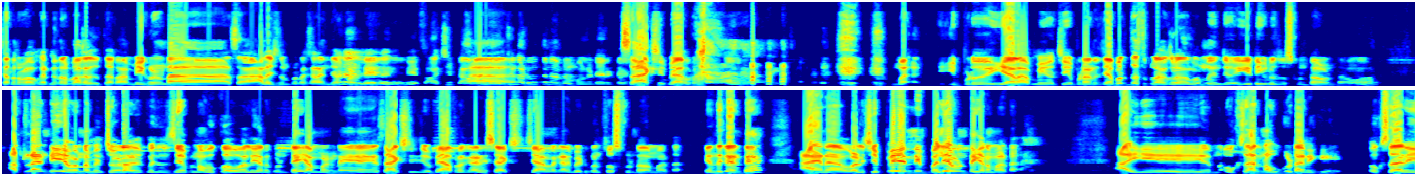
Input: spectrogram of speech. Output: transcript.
చంద్రబాబు గారు నిద్రపోగలుగుతారా? మీకున్న ఆలోచన ప్రకారం చెప్పండి. సాక్షి పేపర్ ఇప్పుడు ఇలా మేము వచ్చి ఎప్పుడైనా జబర్దస్త్ ప్రోగ్రాంలు మేము ఈటీవీలో చూసుకుంటా ఉంటాము. అట్లాంటి ఏమన్నా మేము చూడాలి కొంచెం సేపు నవ్వుకోవాలి అనుకుంటే ఎమ్మటనే సాక్షి పేపర్ కానీ సాక్షి ఛానల్ కానీ పెట్టుకొని చూసుకుంటాం అనమాట ఎందుకంటే ఆయన వాళ్ళు చెప్పేవన్నీ భలే ఉంటాయి అనమాట అవి ఒకసారి నవ్వుకోవడానికి ఒకసారి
